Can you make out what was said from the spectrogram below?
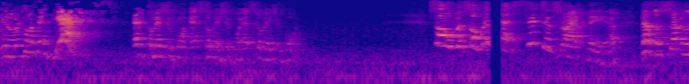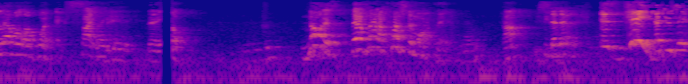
You know, when someone says, yes! Exclamation point, exclamation point, exclamation point. So, so with that sentence right there, there's a certain level of what? Excitement. There you go. Notice there's not a question mark there. Huh? You see that there? It's key that you see.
